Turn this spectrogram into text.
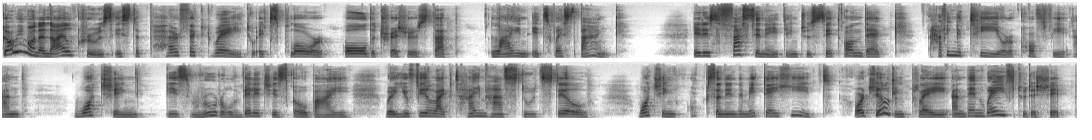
Going on a Nile cruise is the perfect way to explore all the treasures that line its west bank. It is fascinating to sit on deck, having a tea or a coffee, and watching these rural villages go by where you feel like time has stood still, watching oxen in the midday heat, or children play and then wave to the ship,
